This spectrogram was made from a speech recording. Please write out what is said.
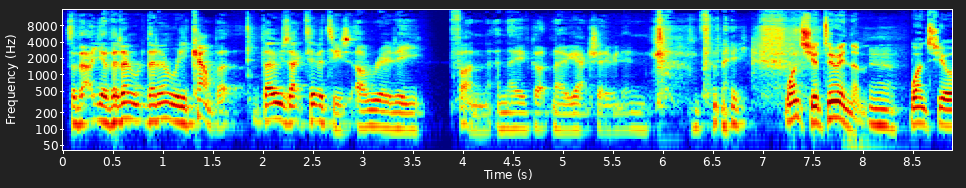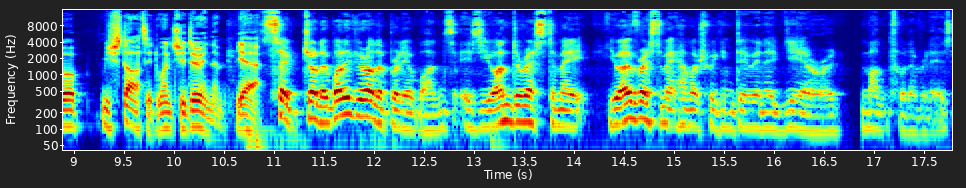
So that yeah, they don't they don't really count, but those activities are really fun, and they've got no yak shaving in for me. Once you're doing them, once you're you've started, once you're doing them, yeah. So, John, one of your other brilliant ones is you underestimate, you overestimate how much we can do in a year or a month, whatever it is,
